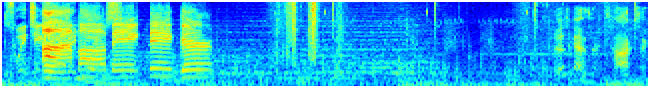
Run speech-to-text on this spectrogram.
Switching I'm a big nigger. Those guys are toxic.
